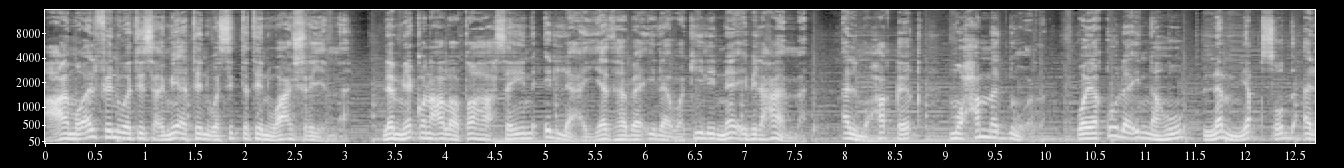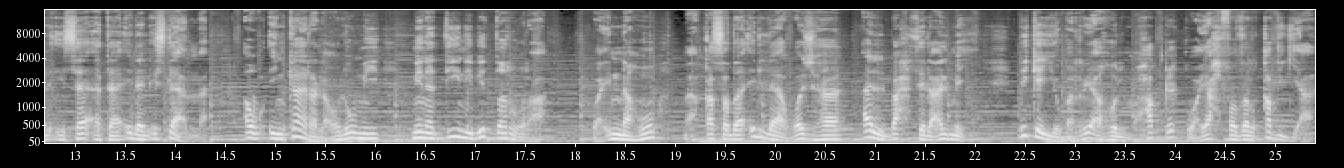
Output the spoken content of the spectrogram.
عام 1926 لم يكن على طه حسين إلا أن يذهب إلى وكيل النائب العام المحقق محمد نور ويقول إنه لم يقصد الإساءة إلى الإسلام أو إنكار العلوم من الدين بالضرورة. وإنه ما قصد إلا وجه البحث العلمي لكي يبرئه المحقق ويحفظ القضية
